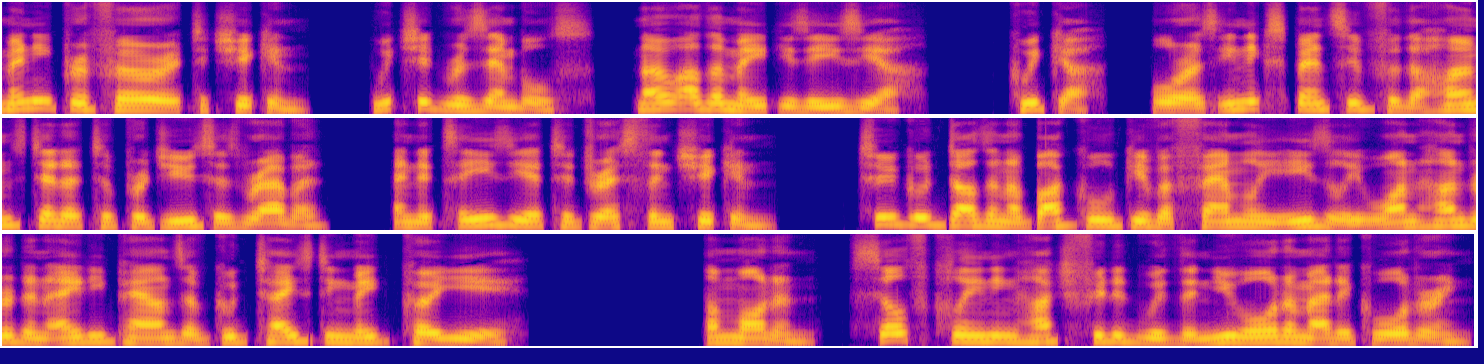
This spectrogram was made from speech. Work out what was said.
many prefer it to chicken, which it resembles. No other meat is easier, quicker, or as inexpensive for the homesteader to produce as rabbit. And it's easier to dress than chicken. Two good dozen a buck will give a family easily 180 pounds of good tasting meat per year. A modern, self-cleaning hutch fitted with the new automatic watering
